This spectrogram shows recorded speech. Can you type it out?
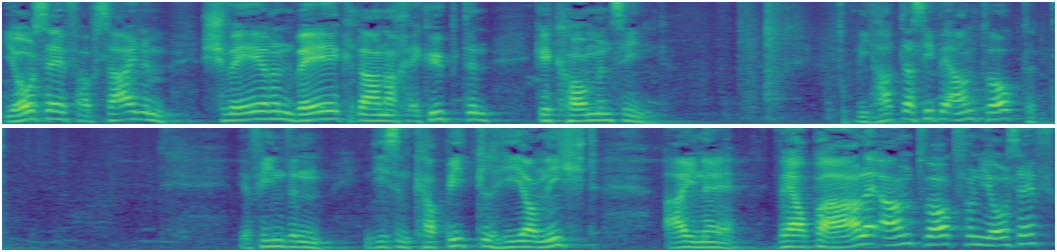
Josef auf seinem schweren Weg da nach Ägypten gekommen sind. Wie hat er sie beantwortet? Wir finden in diesem Kapitel hier nicht eine verbale Antwort von Josef,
